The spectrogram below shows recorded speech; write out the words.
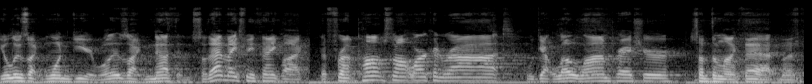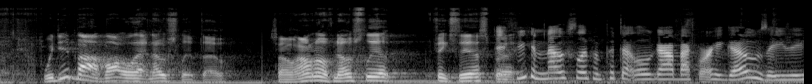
You'll lose like one gear. Well, it was like nothing. So that makes me think like the front pump's not working right. We got low line pressure, something like that. But we did buy a bottle of that no slip though. So I don't know if no slip fix this, but If you can no slip and put that little guy back where he goes easy.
